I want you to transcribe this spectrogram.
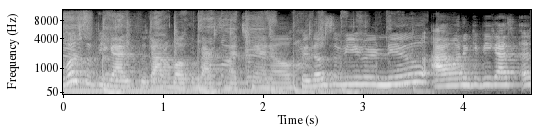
What's up you guys, it's Donna. Welcome back to my channel. For those of you who are new, I want to give you guys a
